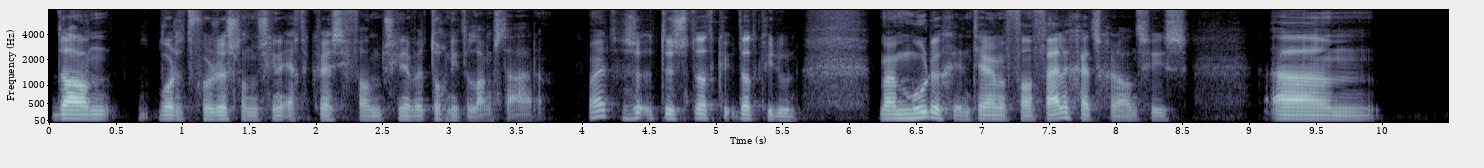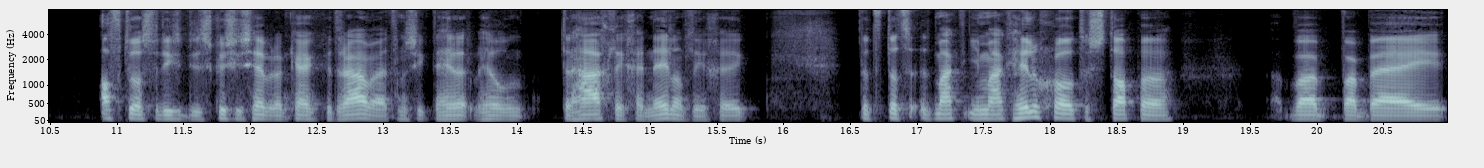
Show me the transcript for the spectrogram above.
dan wordt het voor Rusland misschien echt een kwestie van misschien hebben we toch niet te lang staan. Right? Dus, dus dat, dat kun je doen. Maar moedig in termen van veiligheidsgaranties Um, af en toe als we die discussies hebben, dan kijk ik het raam uit. En dan zie ik de heel, heel Den Haag liggen en Nederland liggen. Ik, dat, dat, het maakt, je maakt hele grote stappen waar, waarbij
